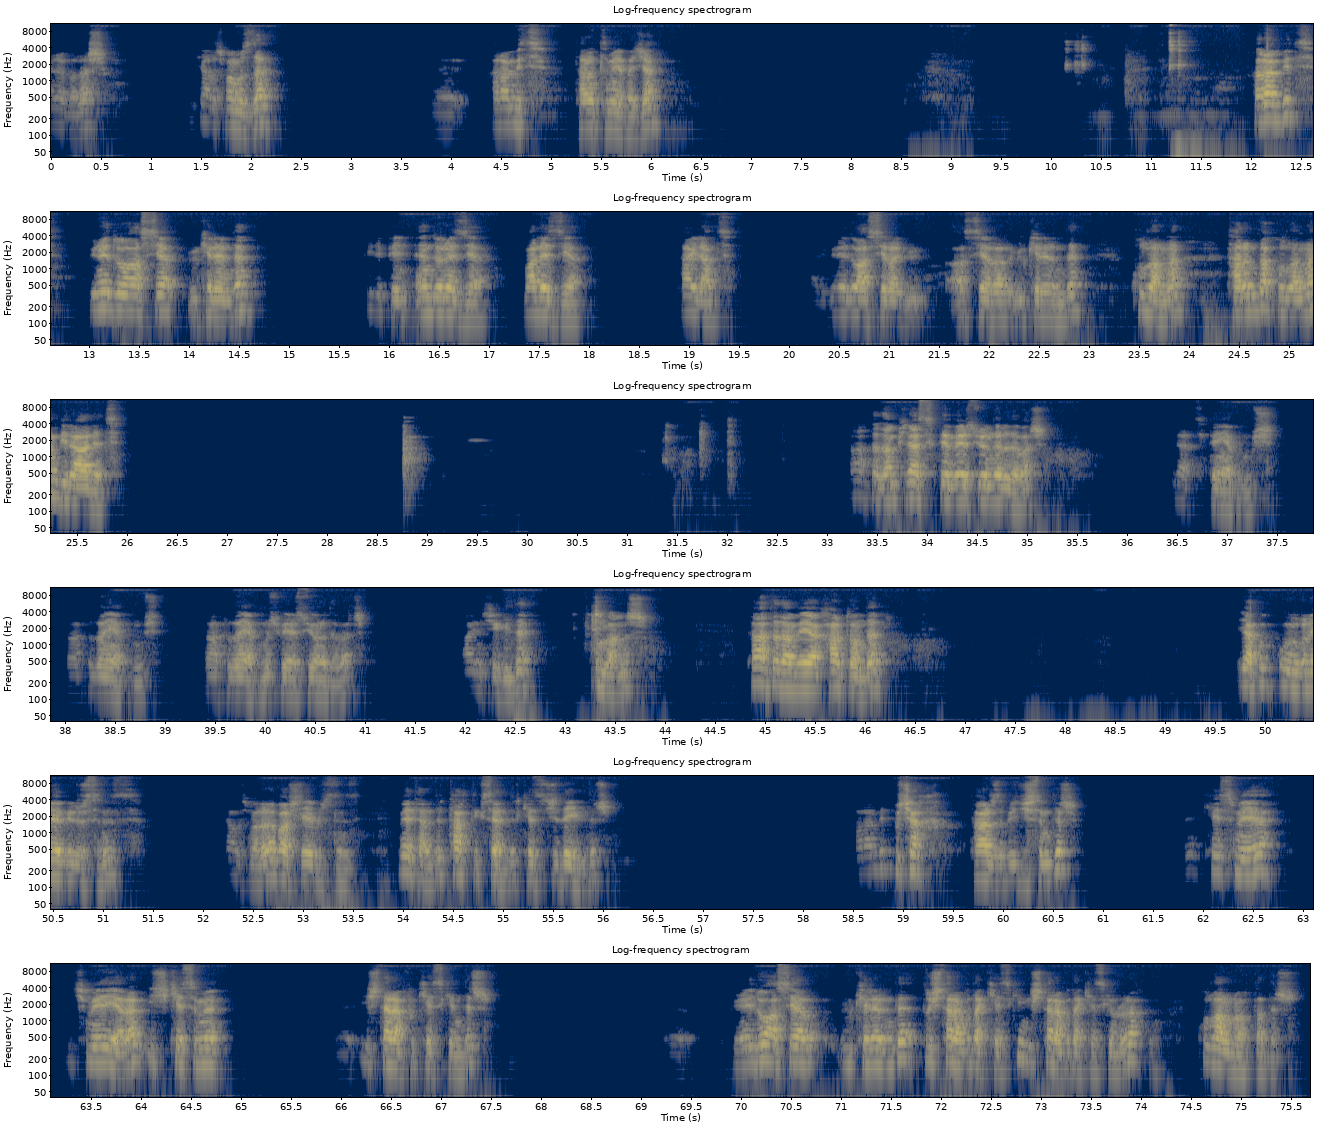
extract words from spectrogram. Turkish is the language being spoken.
Merhabalar. Bu çalışmamızda e, karambit tanıtımı yapacağım. Karambit Güneydoğu Asya ülkelerinden Filipin, Endonezya, Malezya, Tayland, yani Güneydoğu Asya, Asyalar ülkelerinde kullanılan, tarımda kullanılan bir alet. Tahtadan plastikten versiyonları da var. Plastikten yapılmış. Tahtadan yapılmış. Tahtadan yapılmış versiyonu da var. Aynı şekilde kullanılır. Tahtadan veya kartondan yapıp uygulayabilirsiniz. Çalışmalara başlayabilirsiniz. Metaldir, taktikseldir, kesici değildir. Karambit bıçak tarzı bir cisimdir. Kesmeye içmeye yarar. İç kesimi iç tarafı keskindir. Güneydoğu Asya ülkelerinde dış tarafı da keskin, iç tarafı da keskin olarak kullanılmaktadır.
